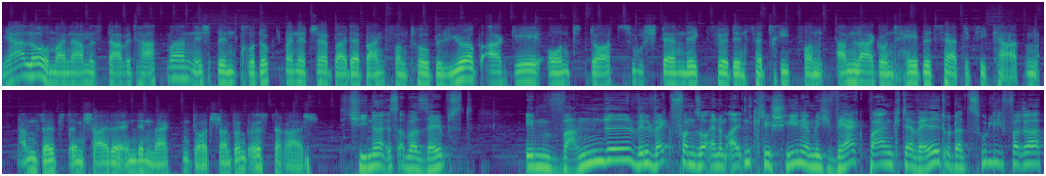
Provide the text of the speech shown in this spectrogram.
Ja, hallo, mein Name ist David Hartmann. Ich bin Produktmanager bei der Bank von Tobel Europe AG und dort zuständig für den Vertrieb von Anlage- und Hebelzertifikaten an Selbstentscheider in den Märkten Deutschland und Österreich. China ist aber selbst im Wandel, will weg von so einem alten Klischee, nämlich Werkbank der Welt oder Zulieferer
